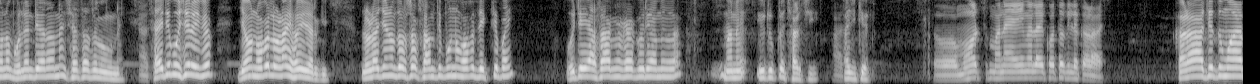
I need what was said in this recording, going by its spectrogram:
কোনো ভলেন্টিয়ারও নেই স্বেচ্ছাসেবক নেই। আচ্ছা। সাইডে বসে রইবে যেমনভাবে লড়াই হয় আর কি। লড়াই যেন দর্শক শান্তিপূর্ণভাবে দেখতে পাই ওইটাই আশা আকাঙ্ক্ষা করে আমি মানে ইউটিউবটা ছাড়ছি আচ্ছা। আজকের। তো মোট মানে এই মেলায় কত কিলো কাড়া আছে? কাড়া আছে তোমার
